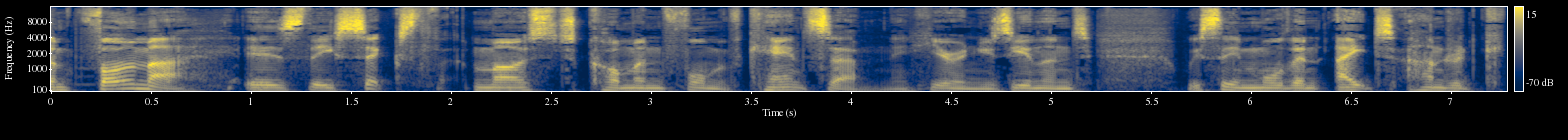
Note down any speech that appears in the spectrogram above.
Lymphoma is the sixth most common form of cancer. And here in New Zealand, we see more than 800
